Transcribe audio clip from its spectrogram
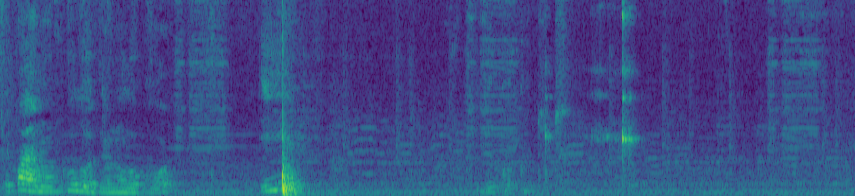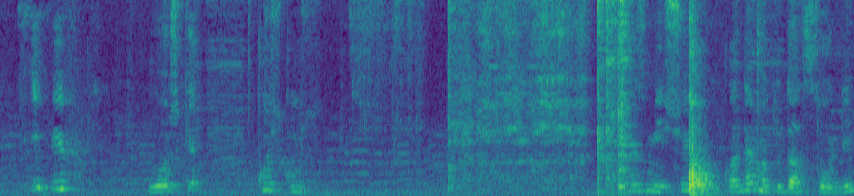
всипаємо в холодне молоко і Сюди кока тут. І пів ложки кускус. Розмішуємо, кладемо туди солі,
